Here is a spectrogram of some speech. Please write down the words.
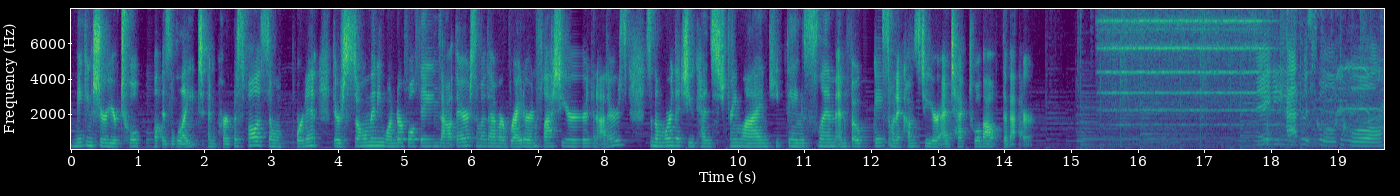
making sure your tool is light and purposeful is so important. There's so many wonderful things out there. Some of them are brighter and flashier than others. So the more that you can streamline, keep things slim and focused when it comes to your ed tech tool belt, the better. Making after school cool.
